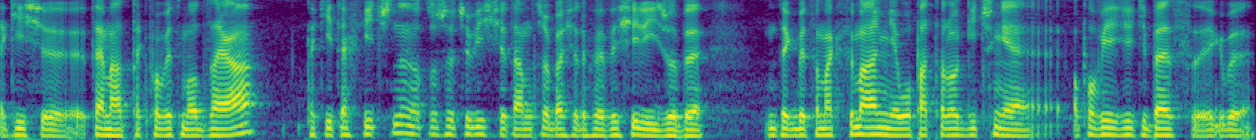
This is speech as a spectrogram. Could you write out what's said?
jakiś e, temat, tak powiedzmy od zera, taki techniczny, no to rzeczywiście tam trzeba się trochę wysilić, żeby jakby to maksymalnie łopatologicznie opowiedzieć bez jakby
